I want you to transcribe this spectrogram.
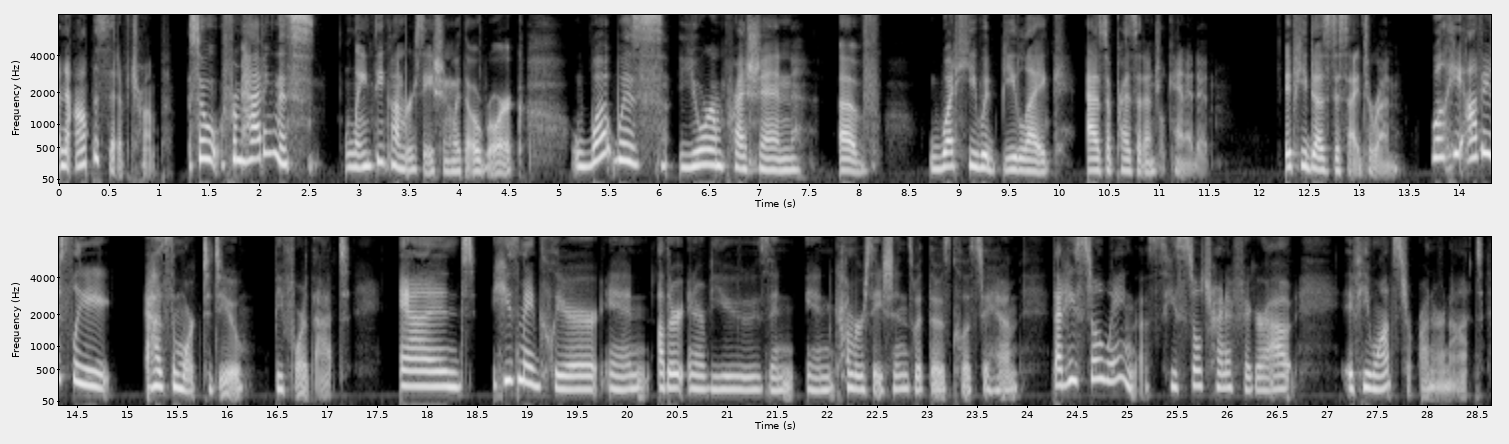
an opposite of Trump. So, from having this lengthy conversation with O'Rourke, what was your impression of what he would be like as a presidential candidate if he does decide to run? Well, he obviously has some work to do before that. And he's made clear in other interviews and in conversations with those close to him that he's still weighing this. He's still trying to figure out if he wants to run or not.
